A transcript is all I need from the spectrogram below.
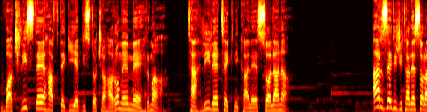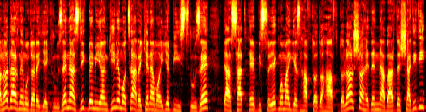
واچ لیست هفتگی 24 مهر ماه تحلیل تکنیکال سولانا ارز دیجیتال سولانا در نمودار یک روزه نزدیک به میانگین متحرک نمایی 20 روزه در سطح 21 ممیز 77 دلار شاهد نبرد شدیدی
